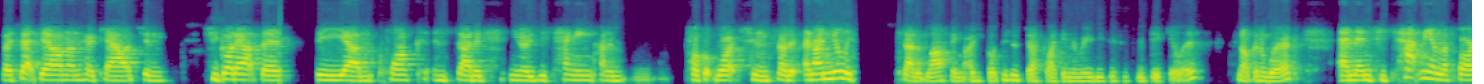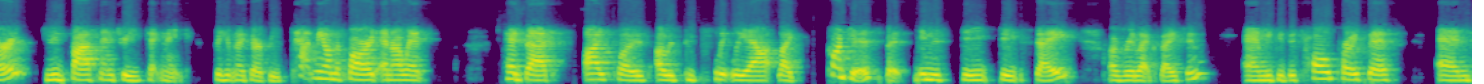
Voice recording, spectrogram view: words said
So I sat down on her couch and she got out the, the um, clock and started, you know, this hanging kind of pocket watch and started, and I nearly started laughing. I just thought, this is just like in the movies. This is ridiculous. It's not going to work. And then she tapped me on the forehead. She did fast entry technique for hypnotherapy, tapped me on the forehead, and I went head back, eyes closed. I was completely out, like conscious, but in this deep, deep state of relaxation. And we did this whole process. And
